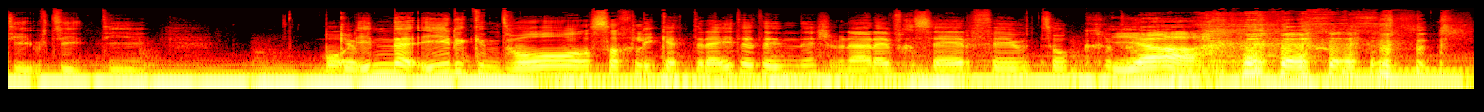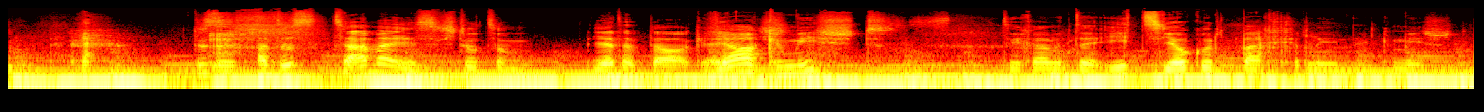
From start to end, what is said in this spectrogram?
Die, die, die, wo Ge- innen irgendwo so ein bisschen Getreide drin ist und dann einfach sehr viel Zucker drin. Ja. Das, ah, das zusammen isst du zum jeden Tag? ja, eigentlich? gemischt. Die kommen den Itz Joghurtbecher gemischt.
